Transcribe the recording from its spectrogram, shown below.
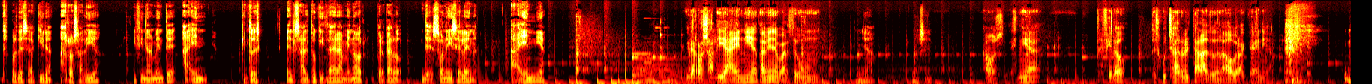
después de Shakira a Rosalía y finalmente a Enya. Que entonces el salto quizá era menor, pero claro, de Sonia y Selena a Enya, Y de Rosalía a Enya también me parece un. ya, no sé. Vamos, Enya. Prefiero escuchar el taladro de una obra que a Enya.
